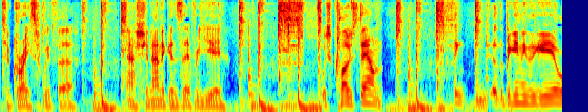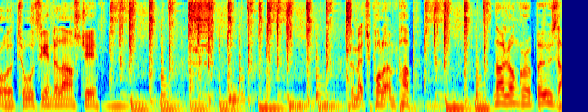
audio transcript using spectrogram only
to grace with uh, our shenanigans every year was closed down. I think at the beginning of the year or towards the end of last year. The Metropolitan Pub. It's no longer a boozer.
